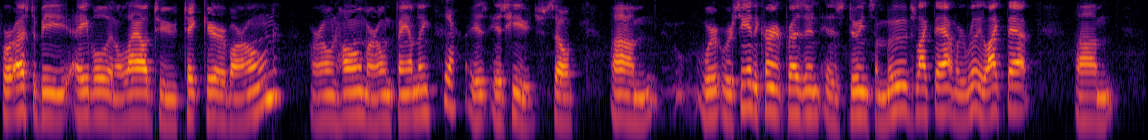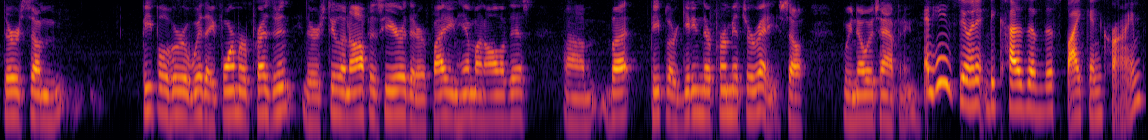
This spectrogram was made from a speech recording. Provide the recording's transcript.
for us to be able and allowed to take care of our own, our own home, our own family, Yeah. is, is huge. So um, we're, we're seeing the current president is doing some moves like that, and we really like that. Um, there's some people who are with a former president They're still in office here that are fighting him on all of this. Um, but people are getting their permits already, so we know it's happening. And he's doing it because of the spike in crime.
